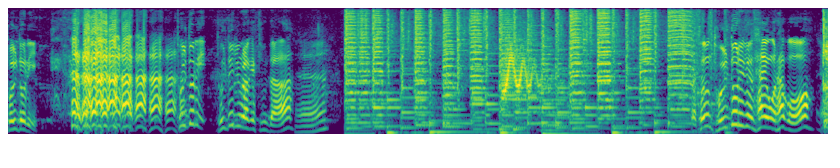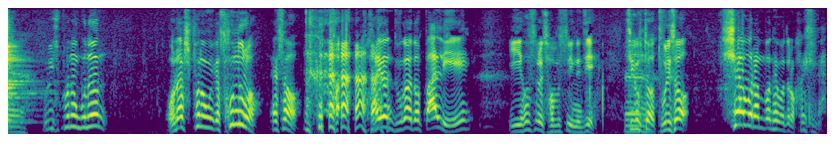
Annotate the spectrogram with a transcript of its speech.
돌돌이 돌돌이 돌돌이로 하겠습니다 네. 자, 저는 돌돌이를 사용을 하고 네. 우리 슈퍼농부는 워낙 슈퍼농부니까 손으로 해서 과, 과연 누가 더 빨리 이 호스를 접을 수 있는지 지금부터 둘이서 시합을 한번 해보도록 하겠습니다.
